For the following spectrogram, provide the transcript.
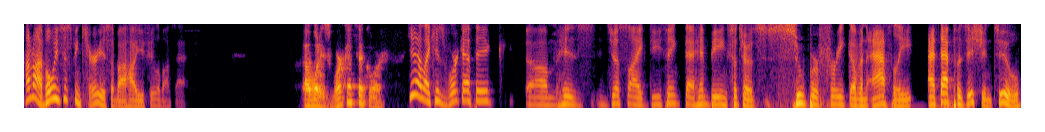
I don't know. I've always just been curious about how you feel about that. Uh, what his work ethic or Yeah, like his work ethic, um, his just like, do you think that him being such a super freak of an athlete at that position too,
